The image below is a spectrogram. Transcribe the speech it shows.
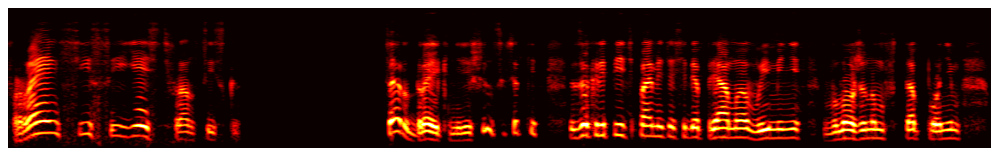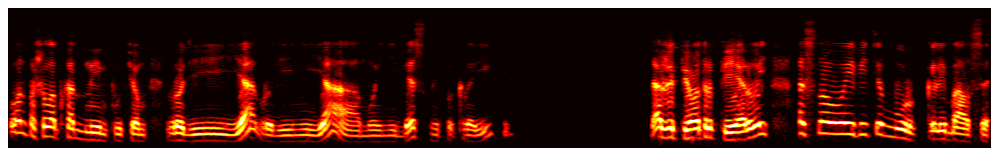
Фрэнсис и есть Франциско. Сэр Дрейк не решился все-таки закрепить память о себе прямо в имени, вложенном в топоним. Он пошел обходным путем. Вроде и я, вроде и не я, а мой небесный покровитель. Даже Петр I, основывая Петербург, колебался.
